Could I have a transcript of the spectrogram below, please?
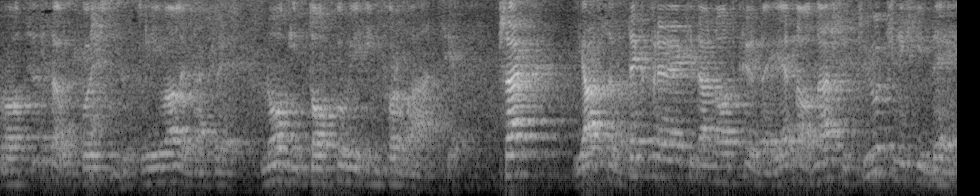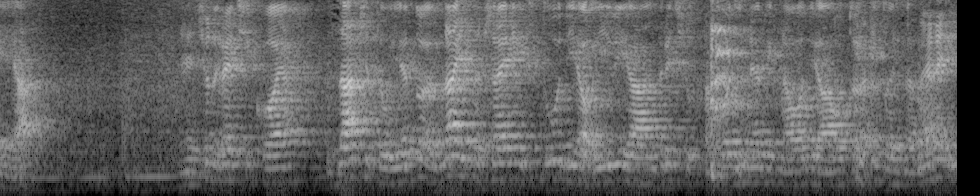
procesa u koji su se slivale, dakle, mnogi tokovi informacije. Čak, ja sam tek pre neki dan otkrio da je jedna od naših ključnih ideja, neću da reći koja, začeta u jednoj od najznačajnijih studija o Ivi Andriću, takođe ne bih navodio autora, što je za mene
